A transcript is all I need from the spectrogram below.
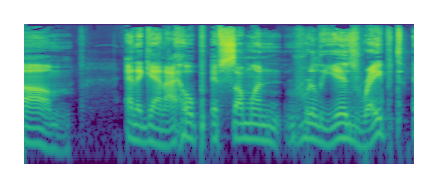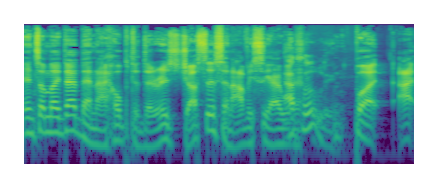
Um, and again, I hope if someone really is raped and something like that, then I hope that there is justice. And obviously, I would Absolutely. But I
